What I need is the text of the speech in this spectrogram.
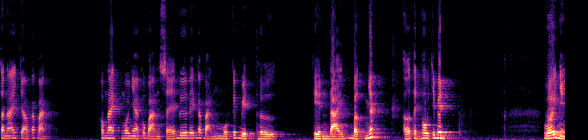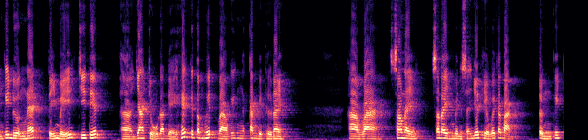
Thân ái chào các bạn. Hôm nay ngôi nhà của bạn sẽ đưa đến các bạn một cái biệt thự hiện đại bậc nhất ở thành phố Hồ Chí Minh. Với những cái đường nét tỉ mỉ chi tiết, à, gia chủ đã để hết cái tâm huyết vào cái căn biệt thự này. À, và sau này sau đây mình sẽ giới thiệu với các bạn từng cái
